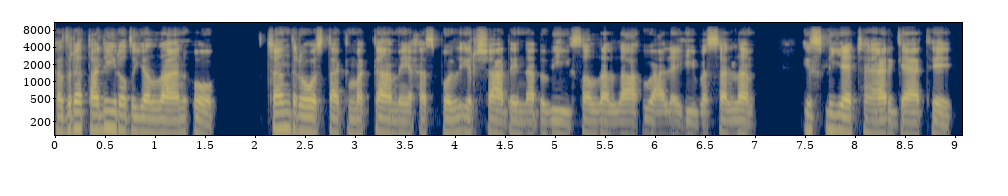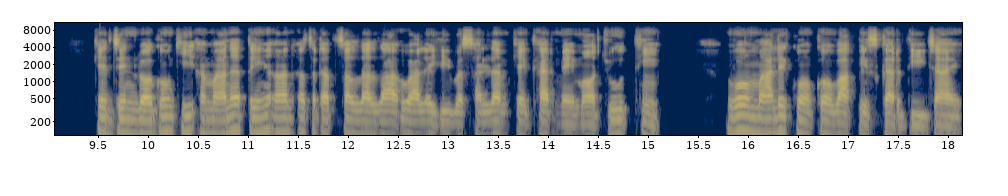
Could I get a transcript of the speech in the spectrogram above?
हज़रत अली रज़ी अल्लाह चंद रोज़ तक मक्का में हसबुल इरशाद नबवी सल्लल्लाहु अलैहि वसल्लम इसलिए ठहर गए थे कि जिन लोगों की अमानतें आन हज़रत सल्लल्लाहु अलैहि वसल्लम के घर में मौजूद थीं वो मालिकों को वापस कर दी जाएँ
